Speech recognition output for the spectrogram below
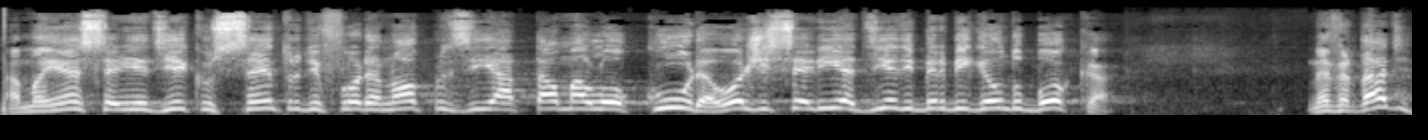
Amanhã seria dia que o centro de Florianópolis ia estar uma loucura. Hoje seria dia de berbigão do Boca. Não é verdade?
